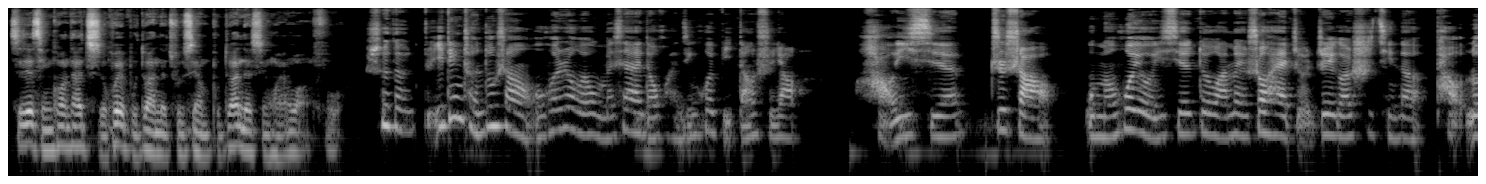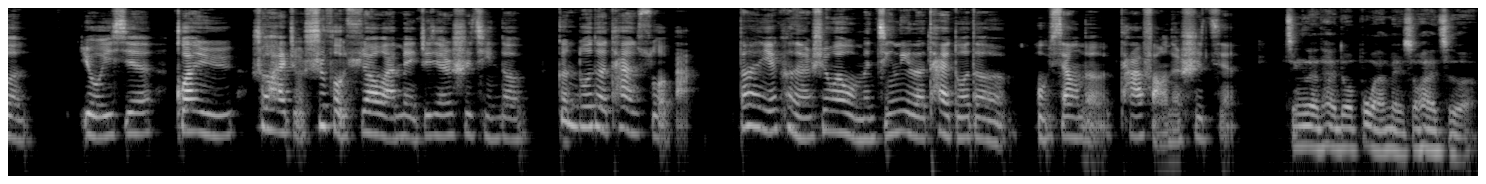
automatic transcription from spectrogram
这些情况它只会不断的出现，不断的循环往复。是的，就一定程度上，我会认为我们现在的环境会比当时要好一些，至少我们会有一些对完美受害者这个事情的讨论，有一些关于受害者是否需要完美这件事情的更多的探索吧。当然，也可能是因为我们经历了太多的偶像的塌房的事件，经历了太多不完美受害者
